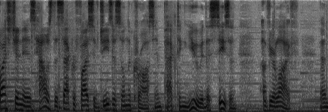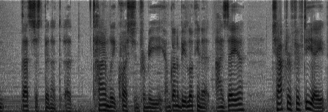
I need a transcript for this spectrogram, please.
Question is How is the sacrifice of Jesus on the cross impacting you in this season of your life? And that's just been a, a timely question for me. I'm going to be looking at Isaiah chapter 58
